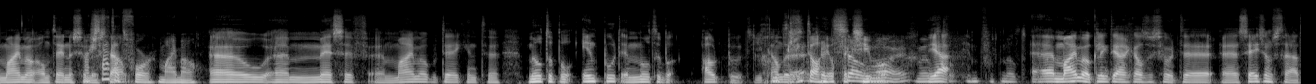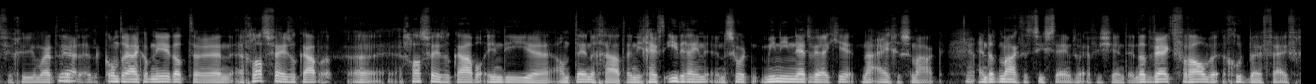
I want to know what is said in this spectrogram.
MIMO-antennes zullen staan. Waar staat dat voor, MIMO? Oh, massive MIMO betekent multiple input en multiple output. Je kan dus al heel flexibel. Mooi, ja. Input, multiple. Uh, MIMO klinkt eigenlijk als een soort uh, uh, sesamstraatfiguur, maar het, ja. het, het, komt er eigenlijk op neer dat er een, een glasvezelkabel, glasvezelkabel in die antenne gaat en die geeft iedereen een soort mini-netwerkje naar eigen smaak. Ja. En dat maakt het systeem zo efficiënt. En dat werkt vooral goed bij 5G.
